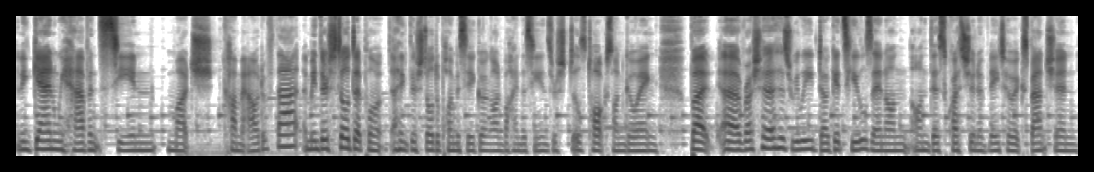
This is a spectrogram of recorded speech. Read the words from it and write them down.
And again, we haven't seen much come out of that. I mean, there's still diplo- I think there's still diplomacy going on behind the scenes. There's still talks ongoing, but uh, Russia has really dug its heels in on on this question of NATO expansion,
